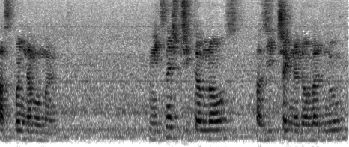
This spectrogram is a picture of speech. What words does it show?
aspoň na moment. Nic než přítomnost a zítřek nedohlednu,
